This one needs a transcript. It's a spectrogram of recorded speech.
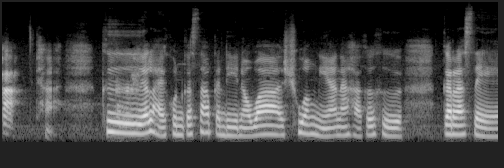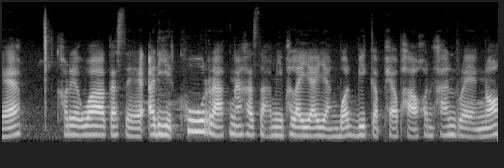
ค่ะค่ะ คือหลายคนก็ทราบกันดีเนาะว่าช่วงเนี้ยนะคะก็คือ กระแสเขาเรียกว่ากระแสอดีตคู่รักนะคะ สามีภรรยาอย่างบอสบิ๊กกับแพรวพราวค่อนข้างแรงเนาะ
